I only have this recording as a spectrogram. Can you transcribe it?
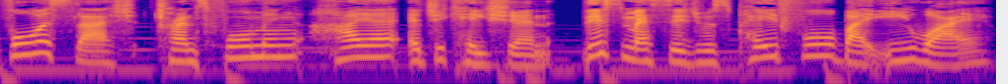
forward slash transforming higher education. This message was paid for by EY.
